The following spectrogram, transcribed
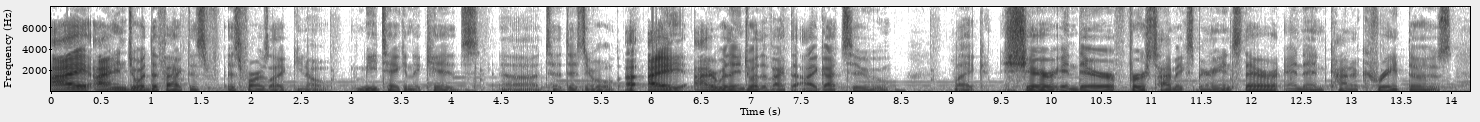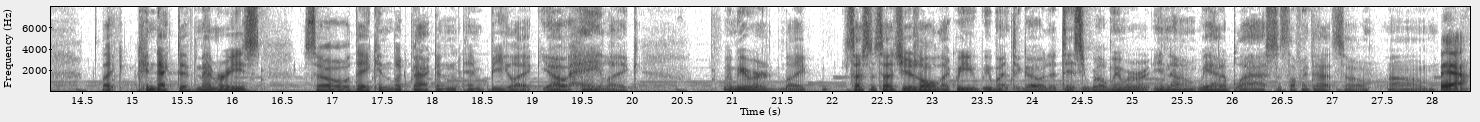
I I enjoyed the fact as as far as like you know me taking the kids uh, to Disney World. I, I I really enjoyed the fact that I got to like share in their first time experience there, and then kind of create those like connective memories, so they can look back and and be like, yo, hey, like when we were like such and such years old, like we we went to go to Disney World. We were you know we had a blast and stuff like that. So um, yeah.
